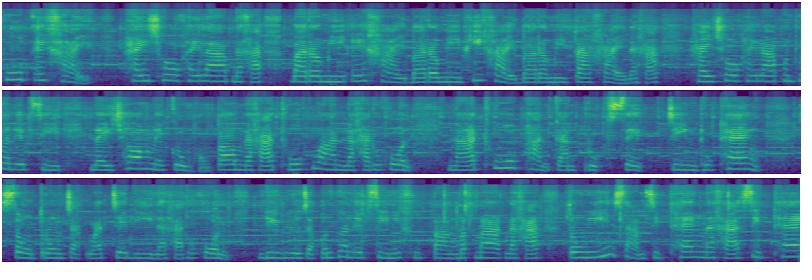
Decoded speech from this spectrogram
ทูบไอ้ไข่ ให้โชคให้ลาบนะคะ บารมีไอ้ไข่ บารมีพี่ไข่ บารมีตาไข่นะคะ ให้โชคให้ลาบเพื่อนๆ FC ในช่องในกลุ่มของต้อมนะคะ ทุกวันนะคะทุกคนนะทูบผ่านการปลุกเสกจริงทุกแท่ง ส่งตรงจากวัดเจดีย์นะคะ ทุกคนรีวิวจากเพื่อนๆ FC นี่คือปังมากๆนะคะ ตรงนี้ 30 แท่งนะคะ 10 แท่ง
